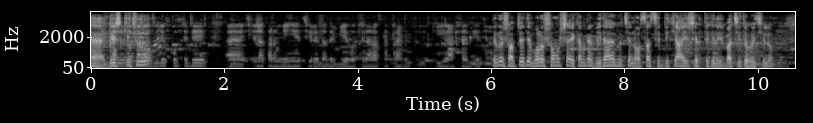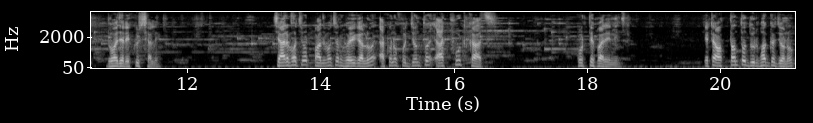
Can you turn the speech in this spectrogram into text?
হ্যাঁ বেশ কিছু অভিযোগ করছে যে এলাকার মেয়ে ছেলে তাদের বিয়ে হচ্ছে না রাস্তা খারাপের কি আশ্বাস দিয়েছে দেখুন সবচাইতে বড় সমস্যা এখানকার বিধায়ক হচ্ছে নওসাদ সিদ্দিকী আইএসএফ থেকে নির্বাচিত হয়েছিল দু হাজার একুশ সালে। চার বছর পাঁচ বছর হয়ে গেল এখনও পর্যন্ত এক ফুট কাজ করতে পারেনি। এটা অত্যন্ত দুর্ভাগ্যজনক।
